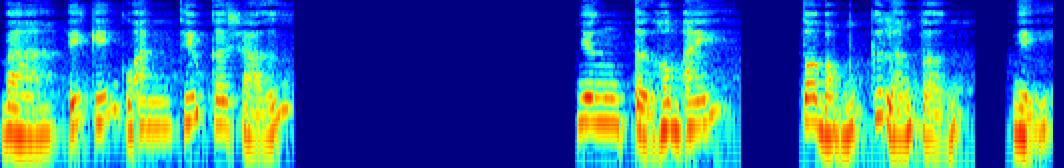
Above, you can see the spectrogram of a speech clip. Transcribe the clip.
và ý kiến của anh thiếu cơ sở. Nhưng từ hôm ấy, tôi bỗng cứ lẫn vẩn, nghĩ,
